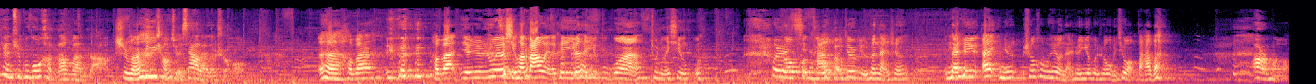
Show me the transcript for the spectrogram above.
天去故宫很浪漫的？是吗？第一场雪下来的时候，呃，好吧，好吧，也是如果有喜欢八尾的，可以约他去故宫啊，祝你们幸福。或者其他的，就是比如说男生，男生约，哎，你说会不会有男生约会说我们去网吧吧？二吗？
